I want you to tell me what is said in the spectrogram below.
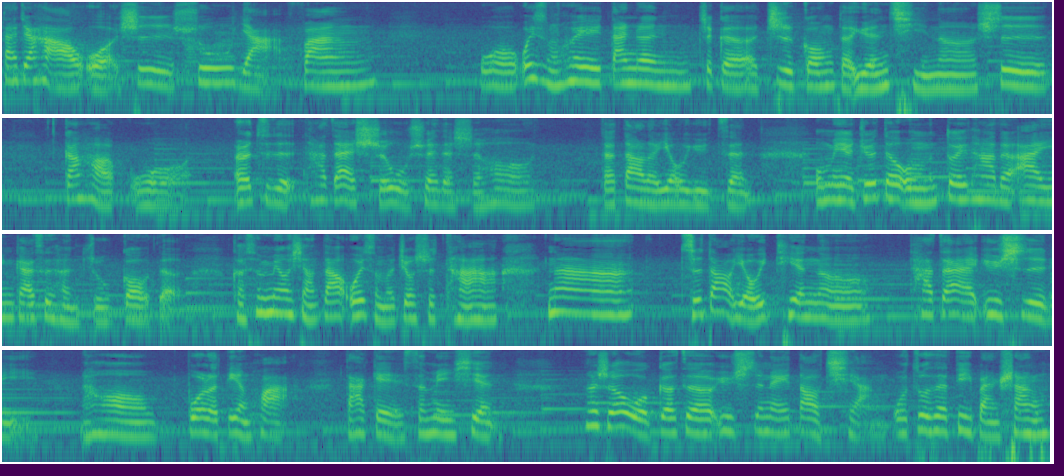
大家好，我是苏雅芳。我为什么会担任这个志工的缘起呢？是刚好我儿子他在十五岁的时候得到了忧郁症，我们也觉得我们对他的爱应该是很足够的，可是没有想到为什么就是他。那直到有一天呢，他在浴室里，然后拨了电话打给生命线。那时候我隔着浴室那一道墙，我坐在地板上，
